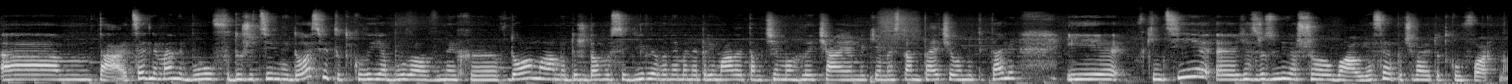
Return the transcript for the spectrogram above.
Ем, Так, це для мене був дуже цінний досвід. Тут, коли я була в них е, вдома, ми дуже довго сиділи, вони мене приймали там чи могли чаєм, якимось там печивом і так далі. І в кінці е, я зрозуміла, що вау, я себе почуваю тут комфортно.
